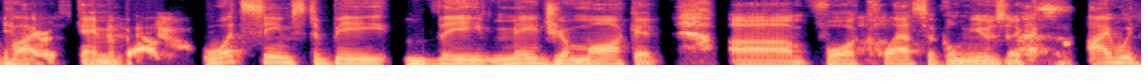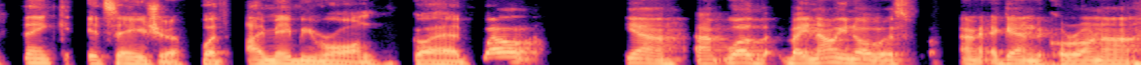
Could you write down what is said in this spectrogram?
virus came about what seems to be the major market um, for classical music? I would think it's Asia, but I may be wrong. Go ahead. Well, yeah. Um, well, by now, you know, again, the corona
